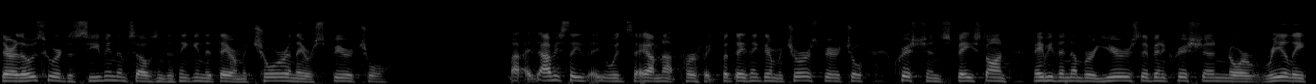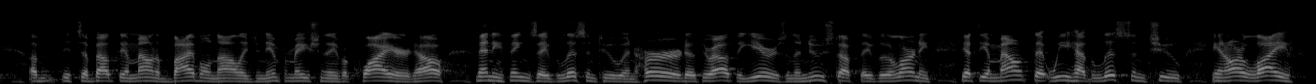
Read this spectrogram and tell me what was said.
There are those who are deceiving themselves into thinking that they are mature and they are spiritual. Uh, obviously, they would say, I'm not perfect, but they think they're mature spiritual Christians based on maybe the number of years they've been a Christian, or really um, it's about the amount of Bible knowledge and information they've acquired, how many things they've listened to and heard throughout the years, and the new stuff they've been learning. Yet the amount that we have listened to in our life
